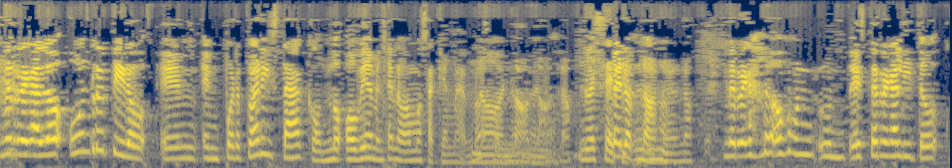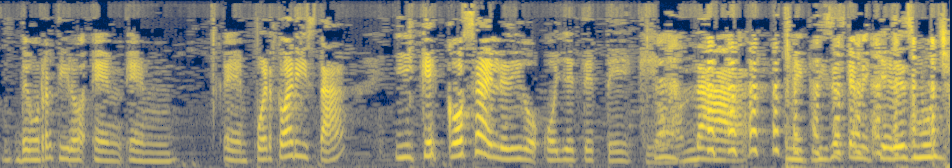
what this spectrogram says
me regaló un retiro en, en Puerto Arista con, no, obviamente no vamos a quemar, ¿no? No, no, no, no. No es Pero ético. no, no, no. Me regaló un, un- este regalito de un retiro en, en, en Puerto Arista. Y qué cosa, y le digo, oye, Tete, ¿qué onda? Me dices que me quieres mucho.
